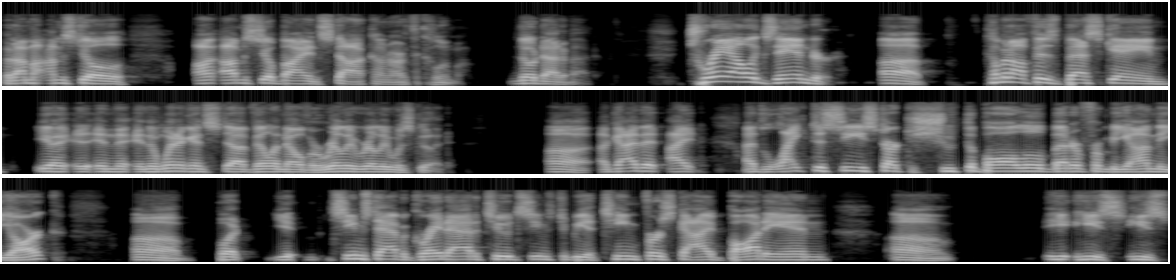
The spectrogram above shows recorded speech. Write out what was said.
But I'm I'm still I'm still buying stock on Arthur Kaluma, no doubt about it. Trey Alexander, uh, coming off his best game, you know, in the in the win against uh, Villanova really really was good. Uh, a guy that I I'd like to see start to shoot the ball a little better from beyond the arc. Uh, but you, seems to have a great attitude. Seems to be a team first guy, bought in. Um, he, he's he's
